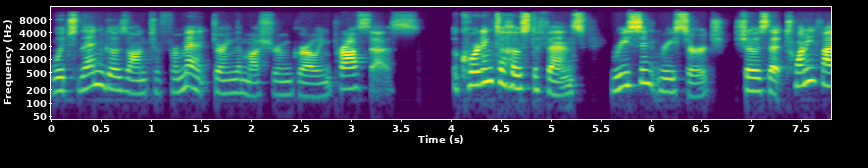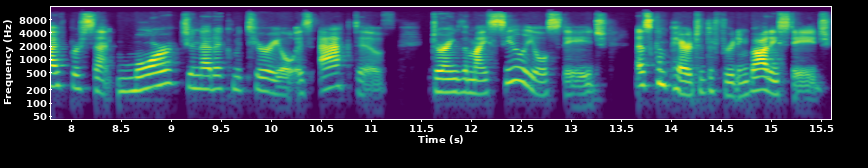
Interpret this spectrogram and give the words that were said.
which then goes on to ferment during the mushroom growing process. According to Host Defense, recent research shows that 25% more genetic material is active during the mycelial stage as compared to the fruiting body stage.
